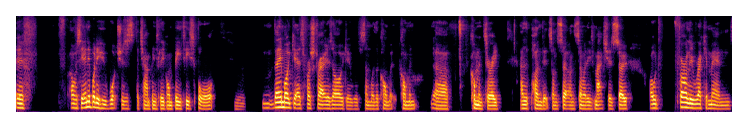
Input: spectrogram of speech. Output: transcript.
if obviously anybody who watches the Champions League on BT Sport, mm. They might get as frustrated as I do with some of the comment, comment uh, commentary and the pundits on certain some of these matches. So I would thoroughly recommend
